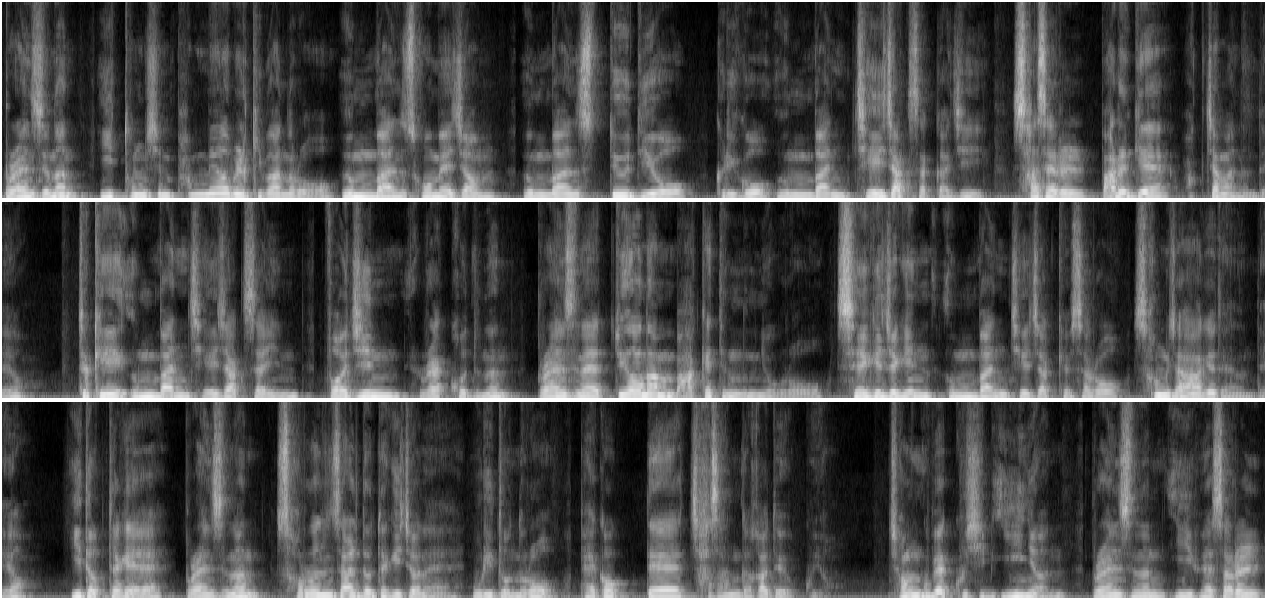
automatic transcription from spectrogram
브랜슨은 이 통신 판매업을 기반으로 음반 소매점, 음반 스튜디오, 그리고 음반 제작사까지 사세를 빠르게 확장하는데요. 특히 음반 제작사인 버진 레코드는 브랜슨의 뛰어난 마케팅 능력으로 세계적인 음반 제작 회사로 성장하게 되는데요. 이 덕택에 브랜슨은 30살도 되기 전에 우리 돈으로 100억대 자산가가 되었고요. 1992년 브랜슨은 이 회사를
